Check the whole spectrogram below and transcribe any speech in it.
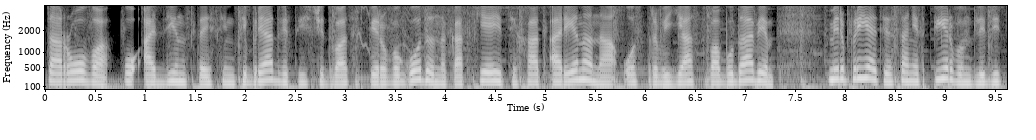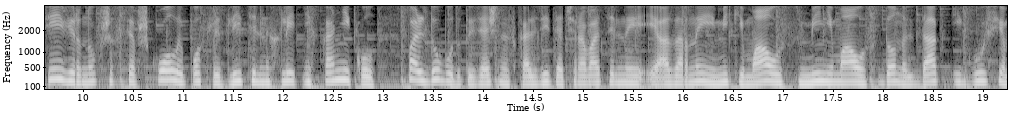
2 по 11 сентября 2021 года на катке Этихад Арена на острове Яс в Абу-Даби. Мероприятие станет первым для детей, вернувшихся в школы после длительных летних каникул. По льду будут изящно скользить очаровательные и озорные Микки Маус, Мини Маус, Дональд Дак и Гуфи.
